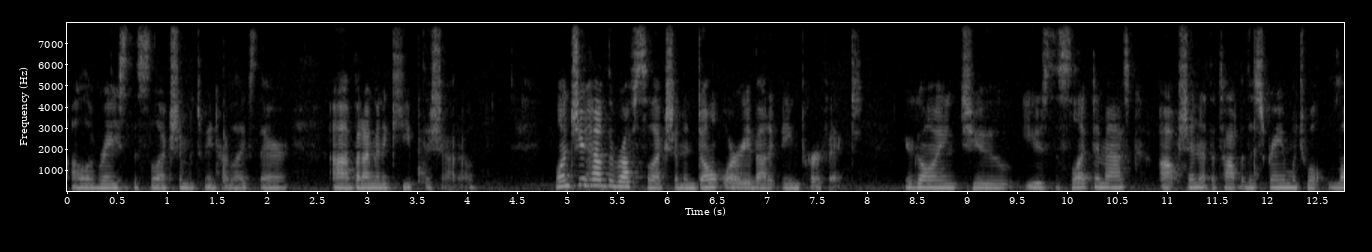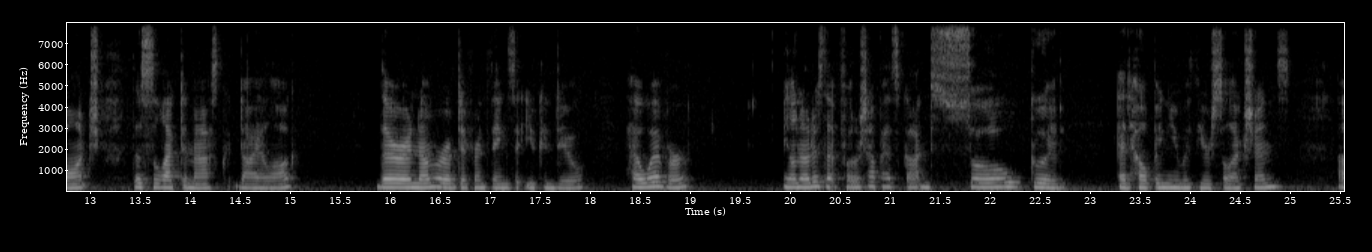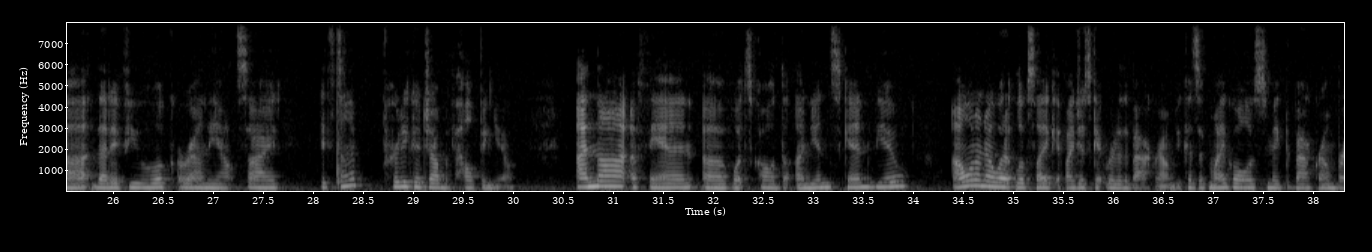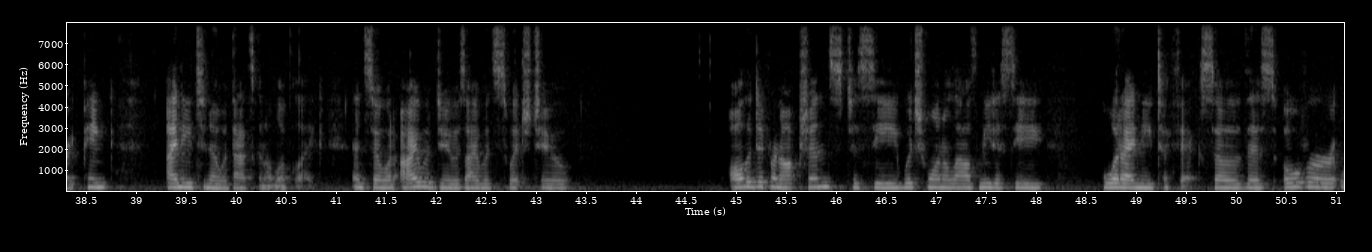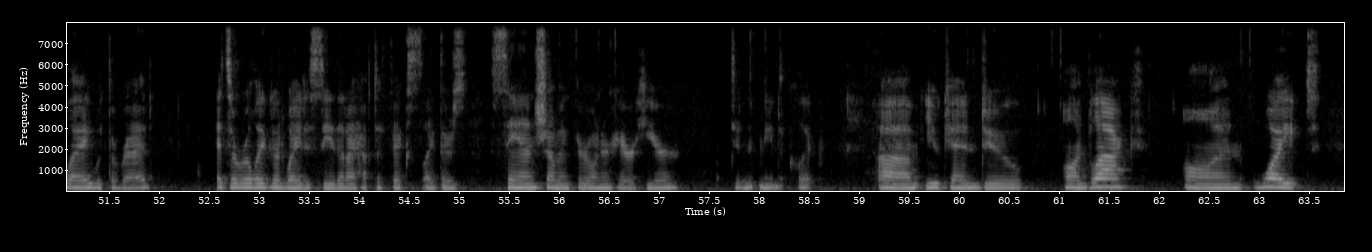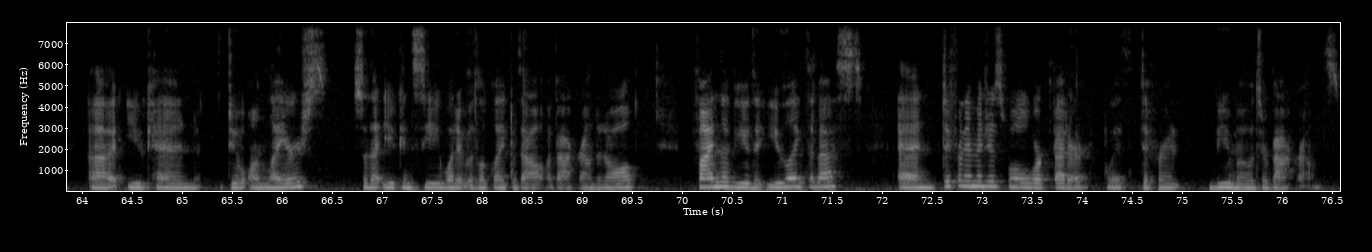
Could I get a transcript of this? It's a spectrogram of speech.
I'll erase the selection between her legs there, uh, but I'm going to keep the shadow. Once you have the rough selection, and don't worry about it being perfect, you're going to use the Select and Mask option at the top of the screen, which will launch the Select and Mask dialog. There are a number of different things that you can do. However, you'll notice that Photoshop has gotten so good at helping you with your selections uh, that if you look around the outside, it's done a pretty good job of helping you. I'm not a fan of what's called the onion skin view. I want to know what it looks like if I just get rid of the background because if my goal is to make the background bright pink, I need to know what that's going to look like. And so what I would do is I would switch to all the different options to see which one allows me to see what I need to fix. So this overlay with the red, it's a really good way to see that I have to fix, like there's sand showing through on her hair here. Didn't mean to click. Um, you can do on black, on white, uh, you can do on layers so that you can see what it would look like without a background at all. Find the view that you like the best and different images will work better with different view modes or backgrounds.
